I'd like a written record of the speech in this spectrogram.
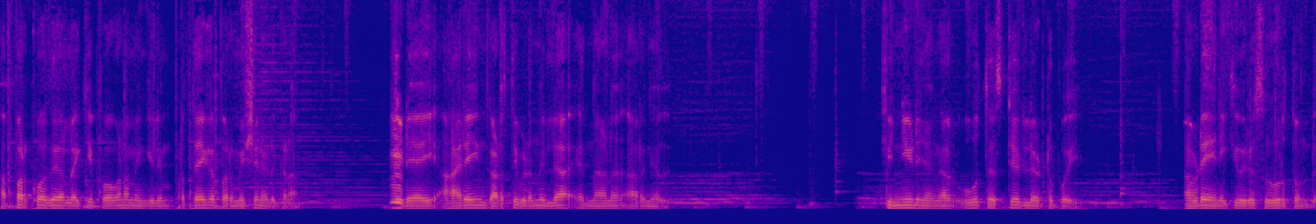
അപ്പർ കോതയാറിലേക്ക് പോകണമെങ്കിലും പ്രത്യേക പെർമിഷൻ എടുക്കണം. ഈയിടെയായി ആരെയും കടത്തിവിടുന്നില്ല എന്നാണ് അറിഞ്ഞത്. പിന്നീട് ഞങ്ങൾ ഊത്ത് എസ്റ്റേറ്റിലോട്ട് പോയി. അവിടെ എനിക്ക് ഒരു സുഹൃത്തുണ്ട്.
